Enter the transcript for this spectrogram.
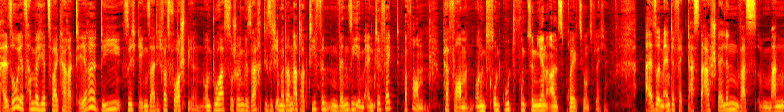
Also, jetzt haben wir hier zwei Charaktere, die sich gegenseitig was vorspielen. Und du hast so schön gesagt, die sich immer dann attraktiv finden, wenn sie im Endeffekt performen. Performen. Und, und, und gut funktionieren als Projektionsfläche. Also im Endeffekt das darstellen, was man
